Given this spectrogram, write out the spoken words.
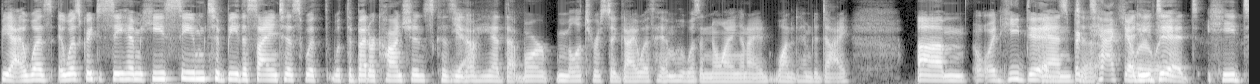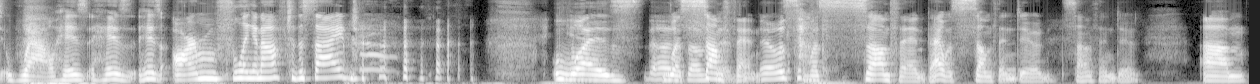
but yeah, it was it was great to see him. He seemed to be the scientist with with the better conscience because you Yeah. know he had that more militaristic guy with him who was annoying, and I wanted him to die. Um, Oh, and he did and uh, spectacularly. and he did. He d- wow his his his arm flinging off to the side was That was something. It was something. was something. That was something, dude. Something, dude. Um.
